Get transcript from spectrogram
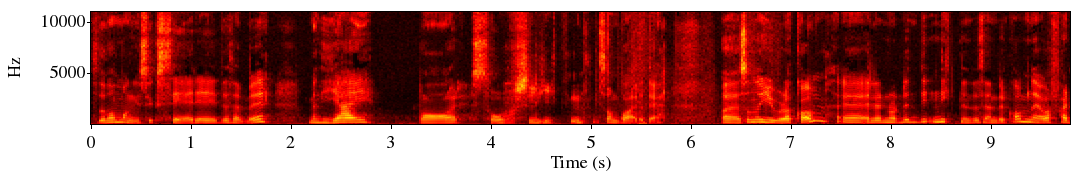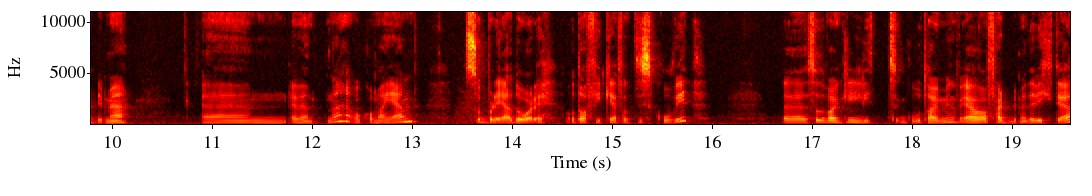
Så det var mange suksesser i desember. Men jeg var så sliten som bare det. Eh, så når jula kom, eh, eller når det 19. desember kom, når jeg var ferdig med eh, eventene og kom meg hjem, så ble jeg dårlig. Og da fikk jeg faktisk covid. Så det var egentlig litt god timing. Jeg var ferdig med det viktige.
